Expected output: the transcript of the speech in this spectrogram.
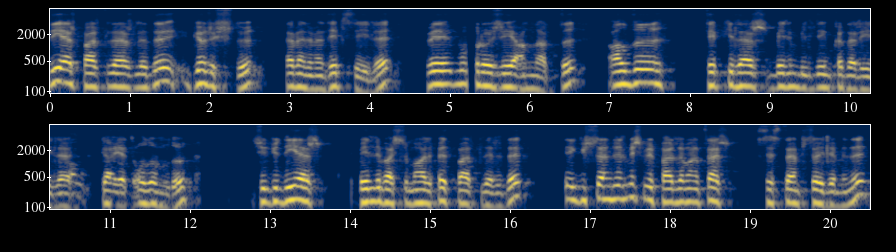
diğer partilerle de görüştü. Hemen hemen hepsiyle ve bu projeyi anlattı. Aldığı tepkiler benim bildiğim kadarıyla gayet olumlu. Çünkü diğer belli başlı muhalefet partileri de e, güçlendirilmiş bir parlamenter sistem söylemini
